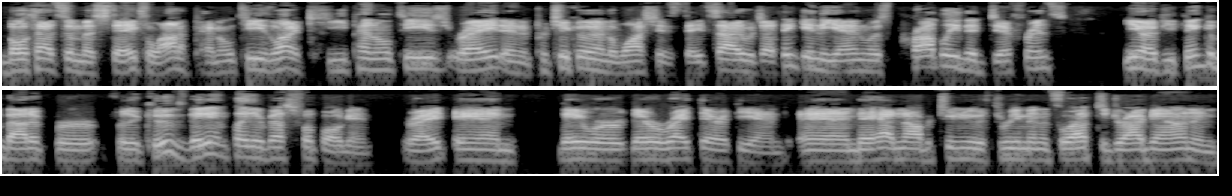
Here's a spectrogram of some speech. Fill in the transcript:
both had some mistakes, a lot of penalties, a lot of key penalties, right? And particularly on the Washington State side, which I think in the end was probably the difference. You know, if you think about it for, for the Cougs, they didn't play their best football game, right? And they were they were right there at the end, and they had an opportunity with three minutes left to drive down and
